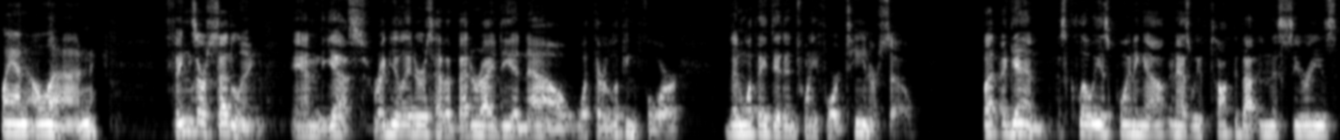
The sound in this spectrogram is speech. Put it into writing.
plan alone. Things are settling and yes regulators have a better idea now what they're looking for than what they did in 2014 or so. But again as chloe is pointing out and as we've talked about in this series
